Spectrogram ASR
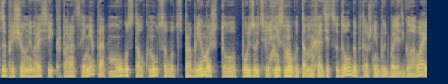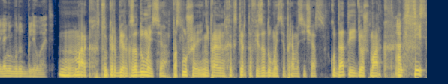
запрещенные в России корпорации Мета, могут столкнуться вот с проблемой, что пользователи не смогут там находиться долго, потому что у них будет болеть голова или они будут болевать. Марк Цукерберг, задумайся, послушай неправильных экспертов и задумайся прямо сейчас. Куда ты идешь, Марк? Акстись!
